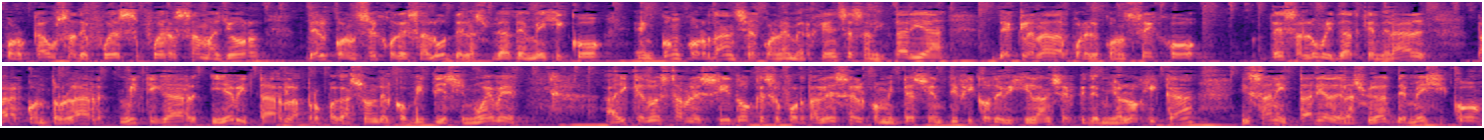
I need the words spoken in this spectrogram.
por causa de fuerza mayor del Consejo de Salud de la Ciudad de México en concordancia con la emergencia sanitaria declarada por el Consejo de Salubridad General para controlar, mitigar y evitar la propagación del COVID-19. Ahí quedó establecido que se fortalece el Comité Científico de Vigilancia Epidemiológica y Sanitaria de la Ciudad de México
